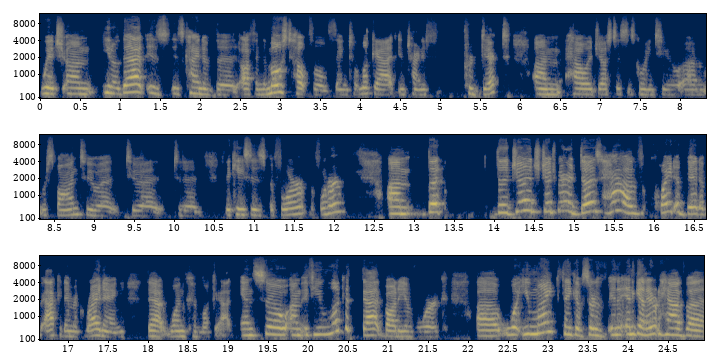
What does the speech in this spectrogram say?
which um, you know that is is kind of the often the most helpful thing to look at in trying to predict um, how a justice is going to um, respond to a to a to the, the cases before before her. Um, but the judge, Judge Barrett, does have quite a bit of academic writing that one can look at. And so um, if you look at that body of work, uh, what you might think of sort of, and, and again, I don't have uh,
